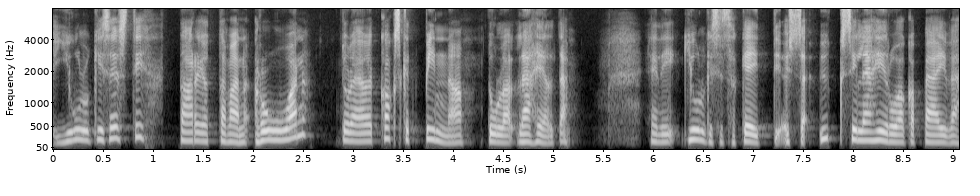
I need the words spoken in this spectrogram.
julkisesti tarjottavan ruoan tulee olla 20 pinnaa tulla läheltä Eli julkisissa keittiöissä yksi lähiruokapäivä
